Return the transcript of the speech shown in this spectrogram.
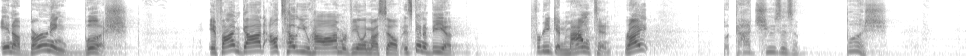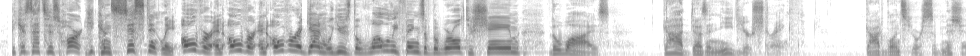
In a burning bush. If I'm God, I'll tell you how I'm revealing myself. It's going to be a freaking mountain, right? But God chooses a bush because that's his heart. He consistently, over and over and over again, will use the lowly things of the world to shame the wise. God doesn't need your strength, God wants your submission.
